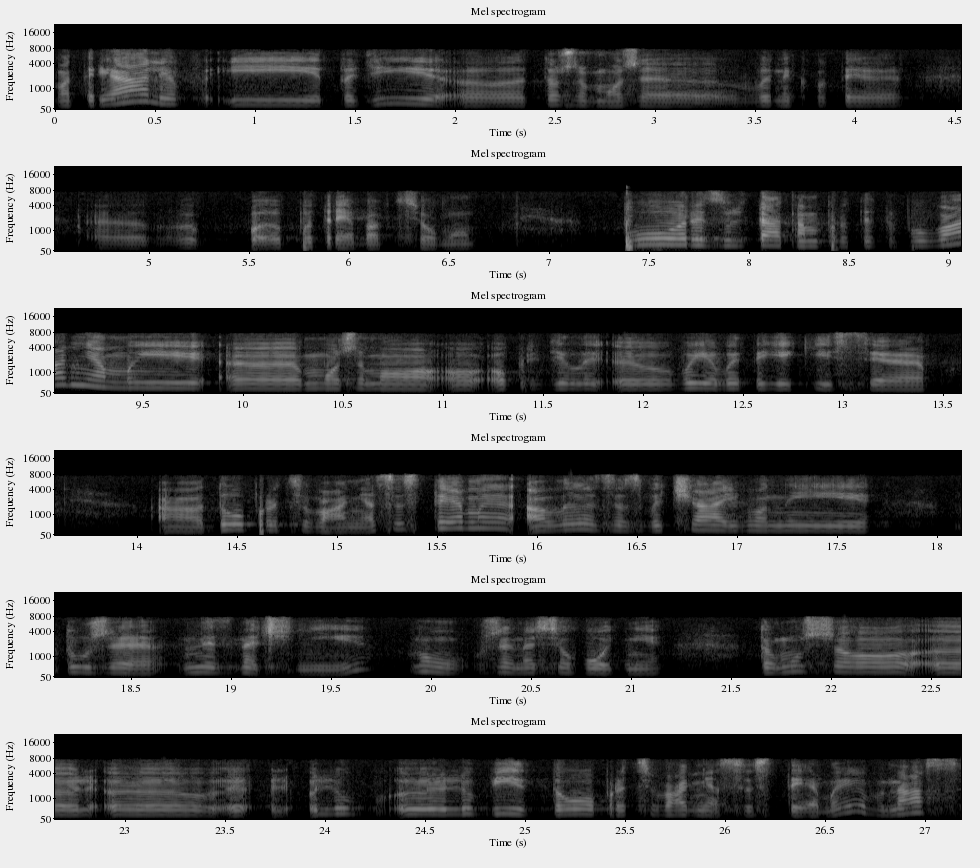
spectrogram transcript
матеріалів, і тоді е, теж може виникнути е, потреба в цьому. По результатам прототипування ми можемо виявити якісь доопрацювання системи, але зазвичай вони дуже незначні, ну вже на сьогодні, тому що е, е, е, люб- любі доопрацювання системи в нас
